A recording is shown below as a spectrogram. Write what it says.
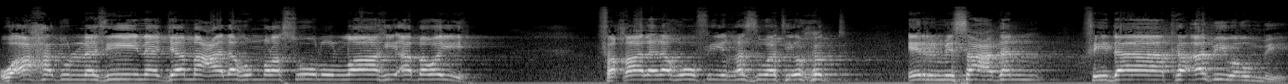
وأحد الذين جمع لهم رسول الله أبويه فقال له في غزوة أحد ارم سعدا فداك أبي وأمي.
